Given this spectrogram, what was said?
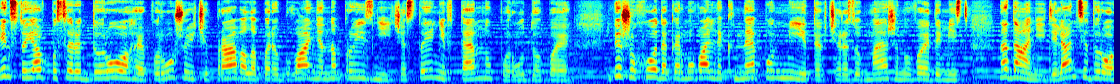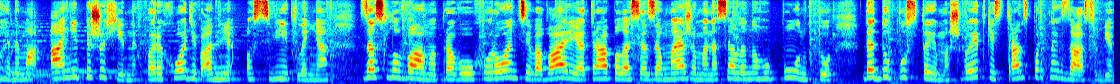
Він стояв посеред дороги, порушуючи правила перебування на проїзній частині в темну пору доби. Пішохода кермувальник не помітив через обмежену видимість. На даній ділянці дороги нема ані пішохідних переходів, ані освітлення. За словами правоохоронців, аварія трапилася за межами населеного пункту, де допустима швидкість транспортних засобів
